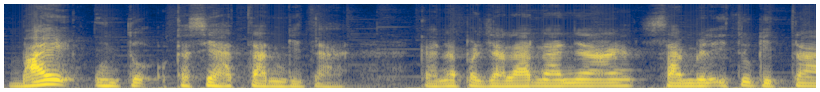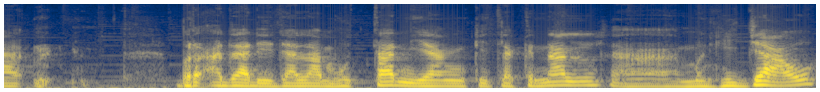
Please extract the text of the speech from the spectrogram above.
baik untuk kesihatan kita. Kerana perjalanannya sambil itu kita berada di dalam hutan yang kita kenal uh, menghijau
